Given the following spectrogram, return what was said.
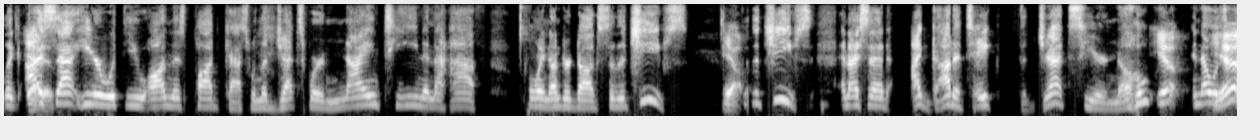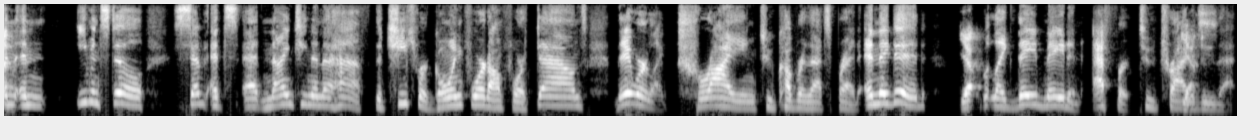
Like yeah, I sat here with you on this podcast when the Jets were 19 and a half point underdogs to the Chiefs. Yeah. To the Chiefs. And I said, I got to take the Jets here. No. Yeah. And that was, yeah. and, and even still seven, at, at 19 and a half the chiefs were going for it on fourth downs. They were like trying to cover that spread and they did. Yep. But like they made an effort to try yes. to do that.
